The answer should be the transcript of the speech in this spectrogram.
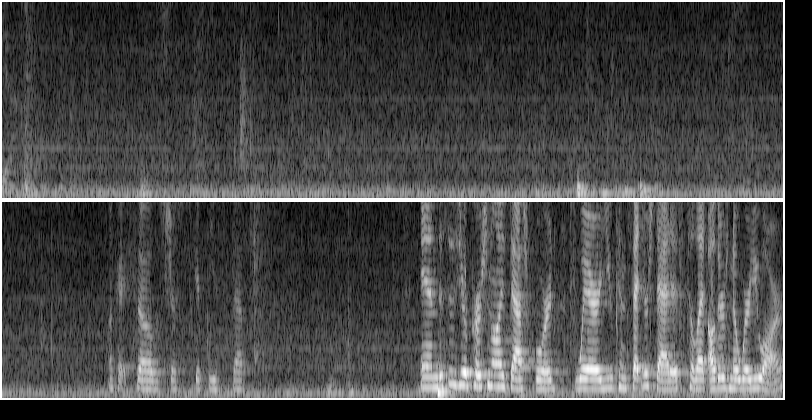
here. Yeah. Okay, so let's just skip these steps. And this is your personalized dashboard where you can set your status to let others know where you are,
